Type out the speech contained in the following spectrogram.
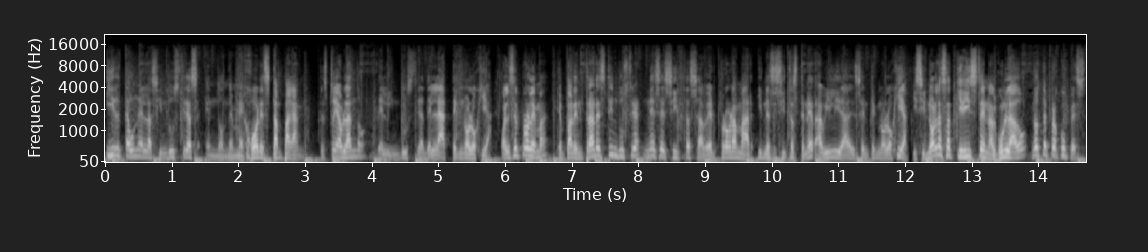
irte a una de las industrias en donde mejor están pagando. Te estoy hablando de la industria de la tecnología. ¿Cuál es el problema? Que para entrar a esta industria necesitas saber programar y necesitas tener habilidades en tecnología. Y si no las adquiriste en algún lado, no te preocupes.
